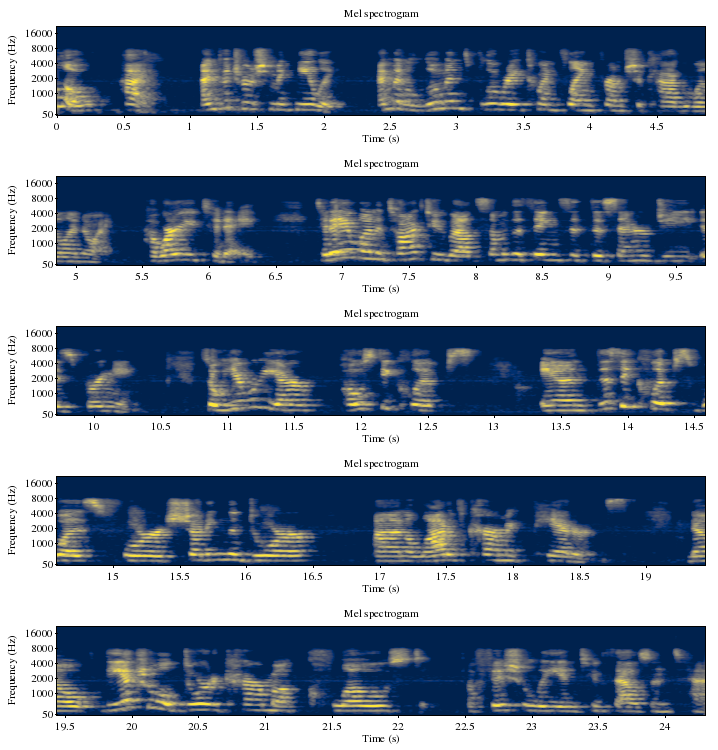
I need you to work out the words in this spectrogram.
Hello, hi, I'm Patricia McNeely. I'm an Illumins Blue Ray Twin Flame from Chicago, Illinois. How are you today? Today I want to talk to you about some of the things that this energy is bringing. So here we are, post-eclipse, and this eclipse was for shutting the door on a lot of karmic patterns. Now, the actual door to karma closed officially in 2010.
